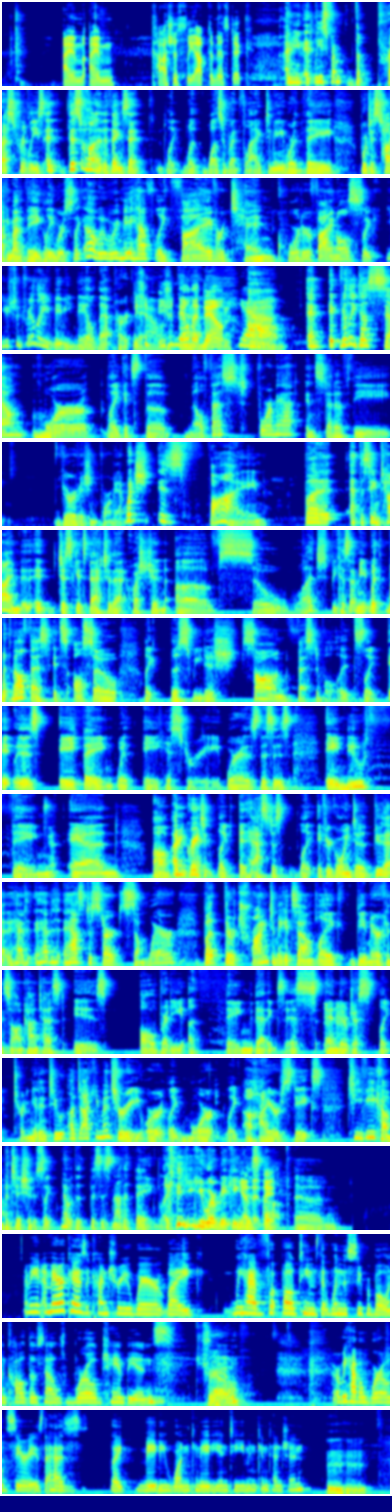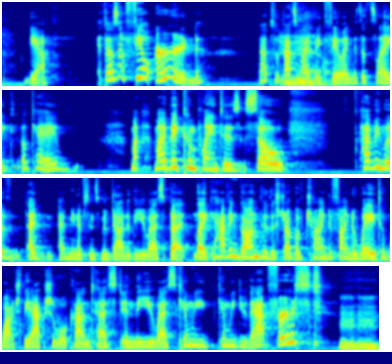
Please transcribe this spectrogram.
I'm I'm cautiously optimistic. I mean, at least from the press release, and this was one of the things that like was, was a red flag to me, where they were just talking about it vaguely. Where it's like, oh, we, we may have like five or ten quarterfinals. Like, you should really maybe nail that part You down. should you should nail that down. Yeah. um, and it really does sound more like it's the Melfest format instead of the Eurovision format, which is fine. But at the same time, it, it just gets back to that question of so what? Because I mean, with with Melfest, it's also like the Swedish Song Festival. It's like it is a thing with a history, whereas this is a new thing. And um, I mean, granted, like it has to like if you're going to do that, it had it had it has to start somewhere. But they're trying to make it sound like the American Song Contest is already a thing that exists and they're just like turning it into a documentary or like more like a higher stakes TV competition. It's like no, th- this is not a thing. Like you are making Yeah, this they- up. Um, I mean, America is a country where like we have football teams that win the Super Bowl and call themselves world champions. true. So- Or we have a World Series that has like maybe one Canadian team in contention. hmm Yeah. It doesn't feel earned. That's what that's my big feeling. Is it's like, okay. My my big complaint is so having lived I I mean I've since moved out of the US, but like having gone through the struggle of trying to find a way to watch the actual contest in the US, can we can we do that first? hmm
